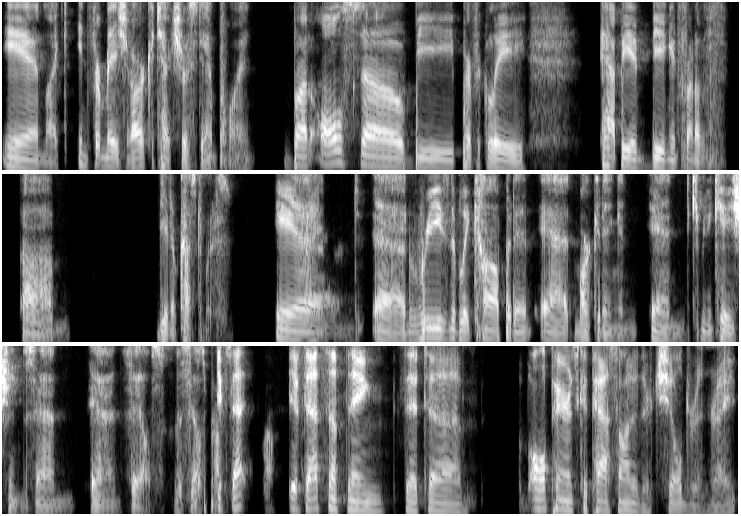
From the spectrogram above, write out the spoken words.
in like information architecture standpoint, but also be perfectly happy in being in front of um, you know customers and and reasonably competent at marketing and, and communications and and sales the sales process. If that if that's something that uh, all parents could pass on to their children, right?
